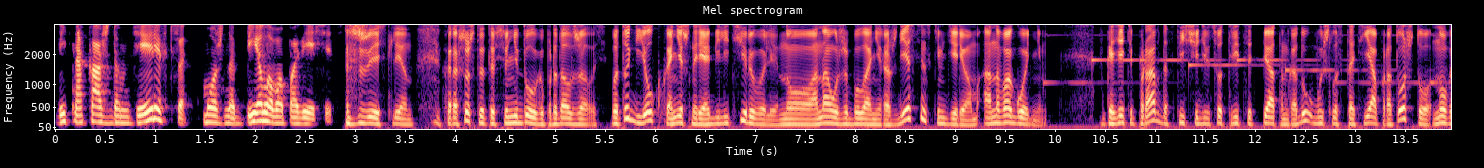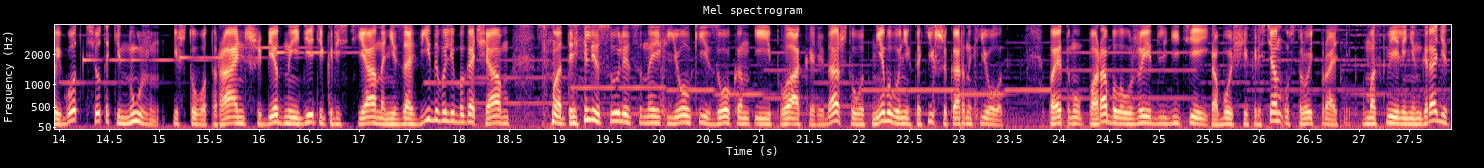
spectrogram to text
Ведь на каждом деревце можно белого повесить. Жесть, Лен. Хорошо, что это все недолго продолжалось. В итоге елку, конечно, реабилитировали, но она уже была не рождественским деревом, а новогодним. В газете «Правда» в 1935 году вышла статья про то, что Новый год все-таки нужен, и что вот раньше бедные дети крестьяна не завидовали богачам, смотрели с улицы на их елки из окон и плакали, да, что вот не было у них таких шикарных елок. Поэтому пора было уже и для детей, рабочих крестьян, устроить праздник. В Москве и Ленинграде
